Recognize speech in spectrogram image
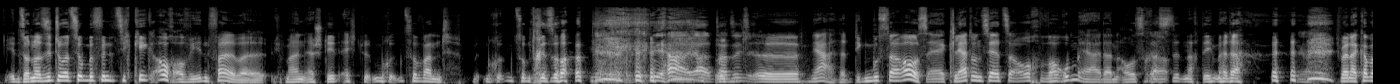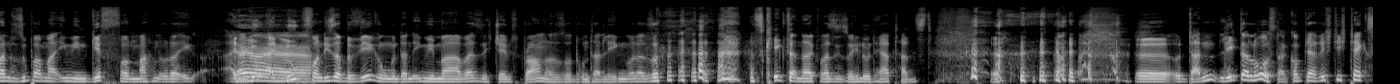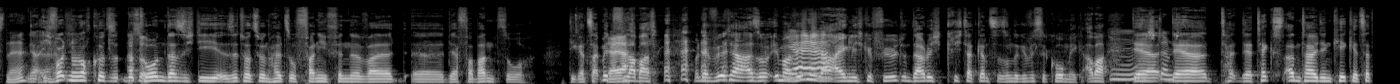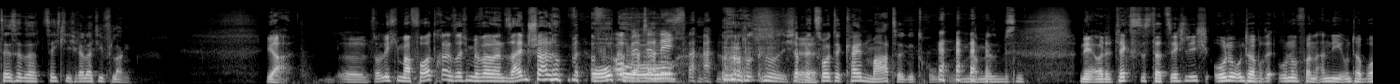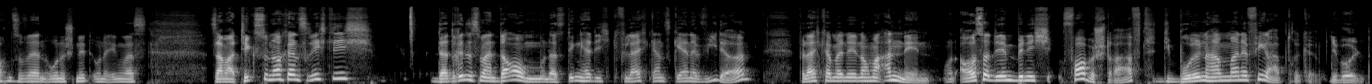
In so einer Situation befindet sich Kek auch auf jeden Fall, weil ich meine, er steht echt mit dem Rücken zur Wand, mit dem Rücken zum Tresor. ja, ja, Und tatsächlich. äh, ja, das Ding muss da raus. Er erklärt uns jetzt auch, warum er dann ausrastet, nachdem er da. Ich meine, da kann man super mal irgendwie ein GIF von machen oder ein, Ja, Loop, ja, ein ja, Loop ja. von dieser Bewegung und dann irgendwie mal, weiß nicht, James Brown oder so drunter legen oder so. das Kek dann da quasi so hin und her tanzt. äh, und dann legt er los, dann kommt ja richtig Text, ne? Ja, ich wollte nur noch kurz betonen, dass ich die Situation halt so funny finde, weil äh, der Verband so die ganze Zeit Ja, ja. mitflabbert. Und der wird ja also immer Ja, weniger ja. eigentlich gefühlt und dadurch kriegt das Ganze so eine gewisse Komik. Aber Mhm, der, stimmt. der, der Textanteil, den Kek jetzt hat, der ist ja tatsächlich relativ lang. Ja. Äh, soll ich ihn mal vortragen? Soll ich mir mal einen Seidenschal umwerfen? Oh, Oh, bitte nicht. Ich habe jetzt heute kein Mate getrunken, um da mir ein bisschen Nee, aber der Text ist tatsächlich, ohne, unterbre ohne von Andy unterbrochen zu werden, ohne Schnitt, ohne irgendwas. Sag mal, tickst du noch ganz richtig? Da drin ist mein Daumen und das Ding hätte ich vielleicht ganz gerne wieder. Vielleicht kann man den nochmal annähen. Und außerdem bin ich vorbestraft. Die Bullen haben meine Fingerabdrücke. Die Bullen.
